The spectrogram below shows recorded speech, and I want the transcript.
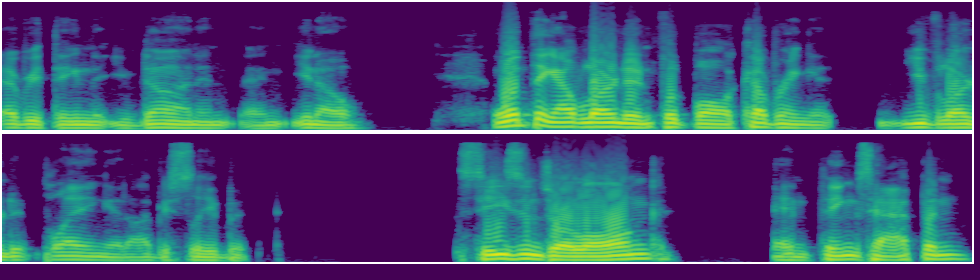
everything that you've done and and you know one thing i've learned in football covering it you've learned it playing it obviously but seasons are long and things happen.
